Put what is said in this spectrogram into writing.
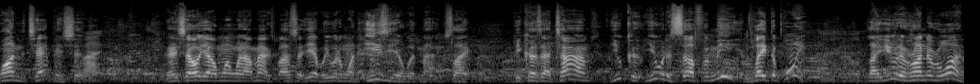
won the championship. Right. They say, "Oh, y'all won without Max," but I said, "Yeah, we would have won easier with Max." Like, because at times you could, you would have suffered me and played the point. Like you would have run the one,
